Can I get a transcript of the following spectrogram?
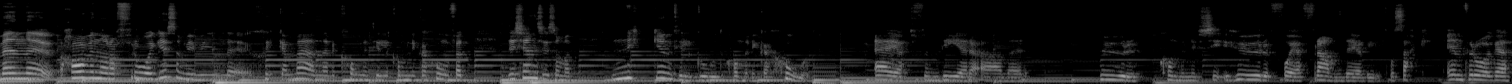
Men eh, har vi några frågor som vi vill skicka med när det kommer till kommunikation? För att det känns ju som att nyckeln till god kommunikation är ju att fundera över hur, hur får jag fram det jag vill få sagt? En fråga att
